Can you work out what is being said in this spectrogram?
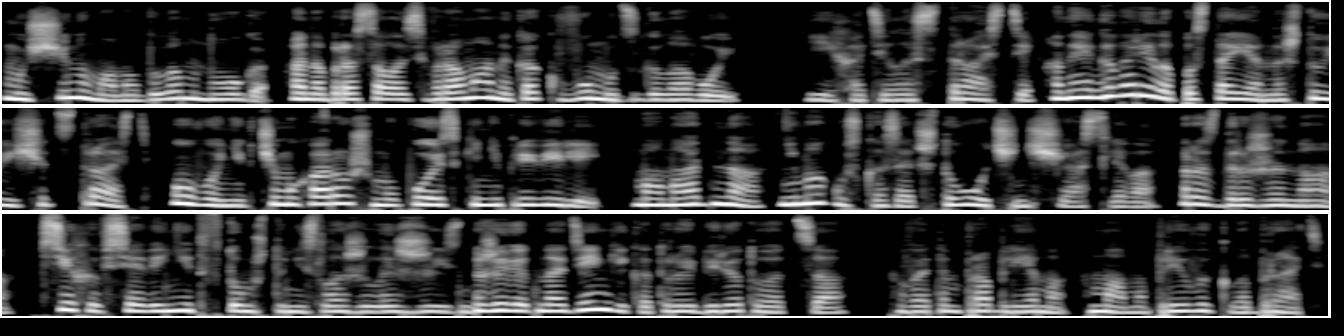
Мужчин у мамы было много. Она бросалась в романы, как в умут с головой. Ей хотелось страсти. Она и говорила постоянно, что ищет страсть. Увы, ни к чему хорошему поиски не привели. Мама одна. Не могу сказать, что очень счастлива. Раздражена. Всех и вся винит в том, что не сложилась жизнь. Живет на деньги, которые берет у отца. В этом проблема. Мама привыкла брать.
